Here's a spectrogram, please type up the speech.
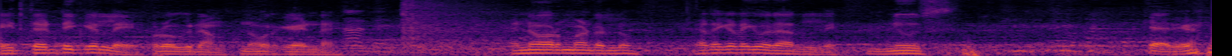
ഫൈവ് തേർട്ടിക്കല്ലേ പ്രോഗ്രാം? നോർക്കേണ്ടേ എന്നെ ഓർമ്മ ഉണ്ടല്ലോ ഇടയ്ക്കിടയ്ക്ക് വരാറില്ലേ? ന്യൂസ്. കാര്യം.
